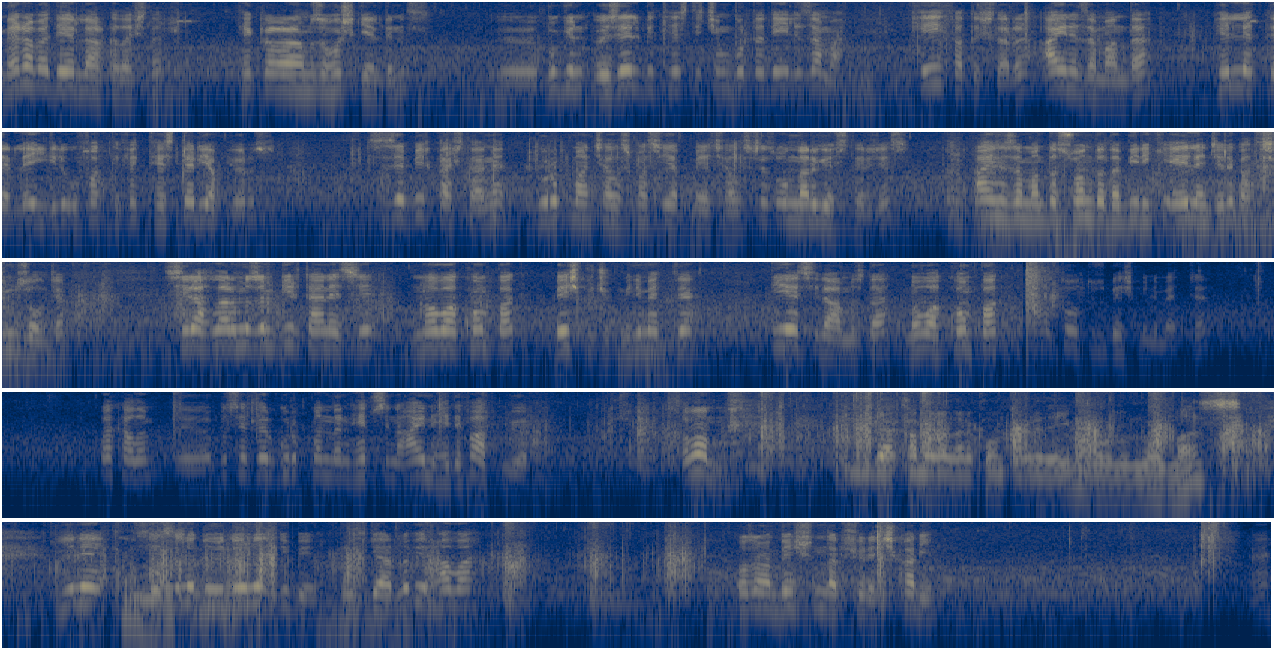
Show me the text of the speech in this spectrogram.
Merhaba değerli arkadaşlar. Tekrar aramıza hoş geldiniz. Ee, Bugün özel bir test için burada değiliz ama keyif atışları aynı zamanda pelletlerle ilgili ufak tefek testler yapıyoruz. Size birkaç tane grupman çalışması yapmaya çalışacağız. Onları göstereceğiz. Aynı zamanda sonda da bir iki eğlencelik atışımız olacak. Silahlarımızın bir tanesi Nova Compact 5.5 mm. Diğer silahımız da Nova Compact 6.35 mm. Bakalım e, bu sefer grupmanların hepsini aynı hedefe atmıyorum. Tamam mı? Bir daha kameraları kontrol edeyim. Ne olur ne olmaz. Yine Tamam. sesini duyduğunuz gibi rüzgarlı bir hava. O zaman ben şunları şöyle çıkarayım. Heh.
